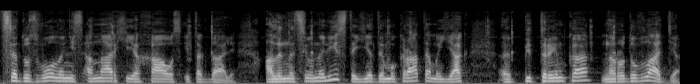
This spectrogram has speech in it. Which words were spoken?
Вседозволеність, анархія, хаос і так далі. Але націоналісти є демократами як е, підтримка народовладдя.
